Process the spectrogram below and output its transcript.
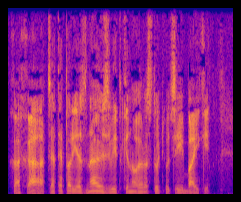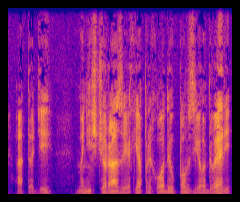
Ха-ха, це тепер я знаю, звідки ноги ростуть у цій байки. А тоді мені щоразу, як я приходив повз його двері,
